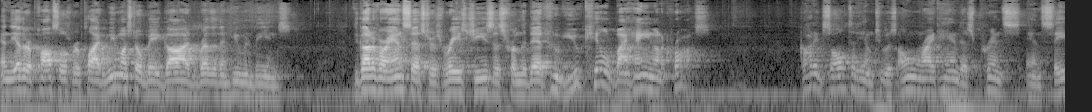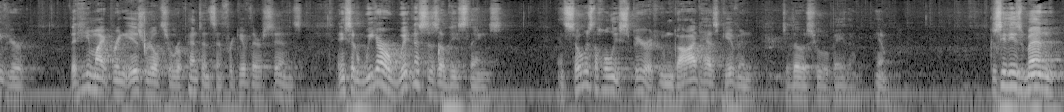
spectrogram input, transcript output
and the other apostles replied, We must obey God rather than human beings. The God of our ancestors raised Jesus from the dead, who you killed by hanging on a cross. God exalted him to his own right hand as Prince and Savior, that he might bring Israel to repentance and forgive their sins. And he said, We are witnesses of these things and so is the Holy Spirit, whom God has given to those who obey them, Him. Because, see, these men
